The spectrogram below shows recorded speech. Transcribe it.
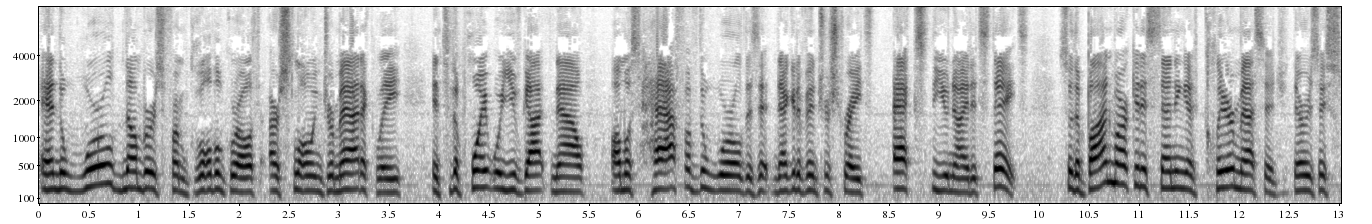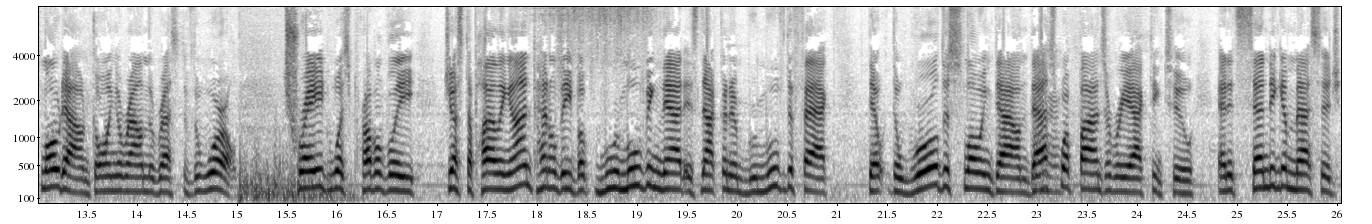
And the world numbers from global growth are slowing dramatically and to the point where you've got now almost half of the world is at negative interest rates, ex the United States. So the bond market is sending a clear message. There is a slowdown going around the rest of the world. Trade was probably just a piling on penalty, but removing that is not going to remove the fact that the world is slowing down. That's mm-hmm. what bonds are reacting to, and it's sending a message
